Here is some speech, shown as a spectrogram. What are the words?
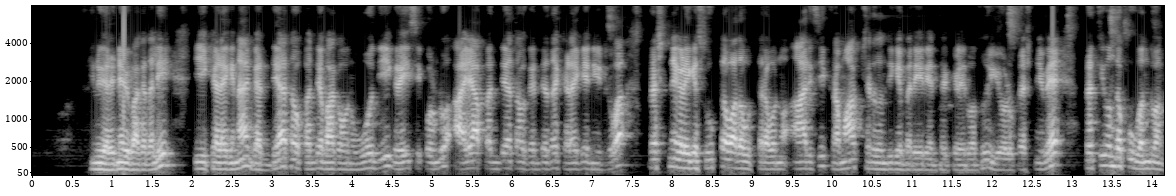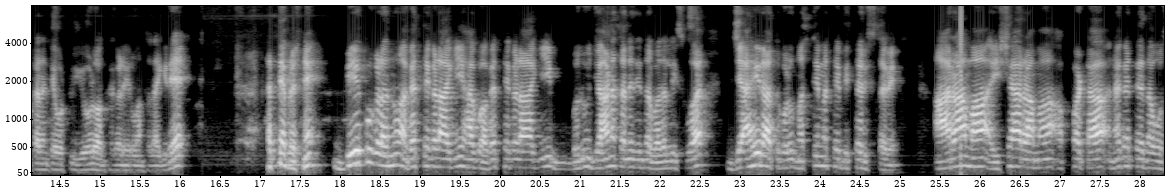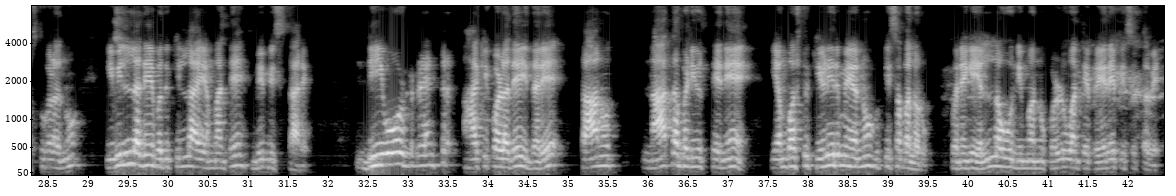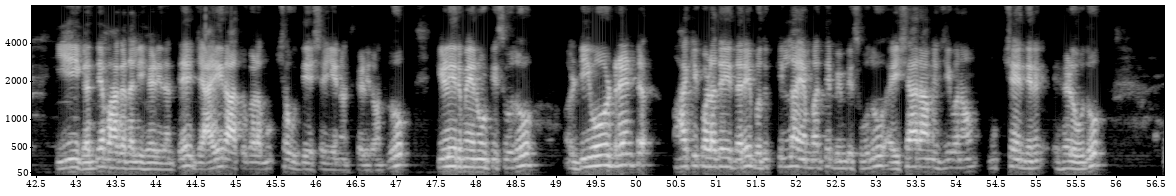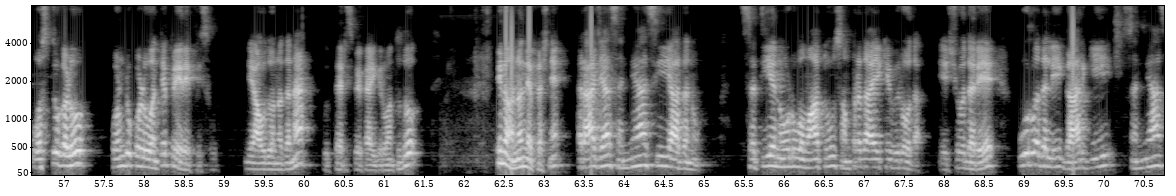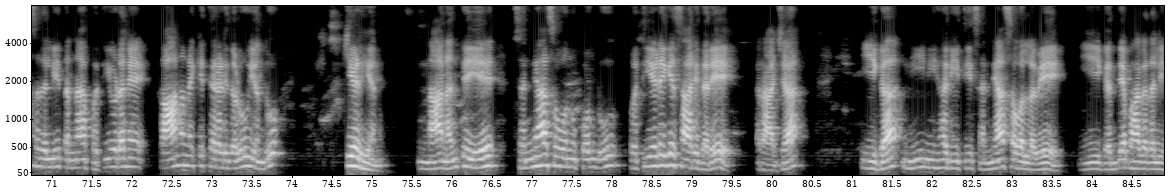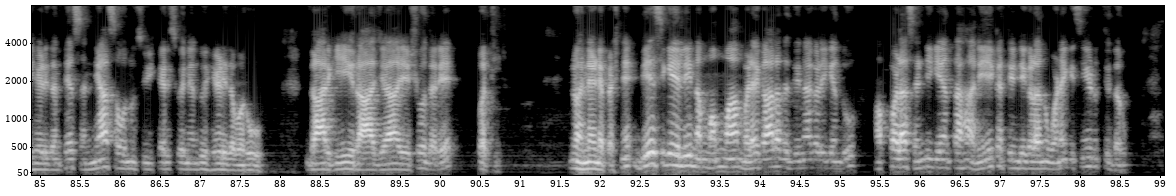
ಇನ್ನು ಎರಡನೇ ವಿಭಾಗದಲ್ಲಿ ಈ ಕೆಳಗಿನ ಗದ್ಯ ಅಥವಾ ಪದ್ಯ ಭಾಗವನ್ನು ಓದಿ ಗ್ರಹಿಸಿಕೊಂಡು ಆಯಾ ಪದ್ಯ ಅಥವಾ ಗದ್ಯದ ಕೆಳಗೆ ನೀಡಿರುವ ಪ್ರಶ್ನೆಗಳಿಗೆ ಸೂಕ್ತವಾದ ಉತ್ತರವನ್ನು ಆರಿಸಿ ಕ್ರಮಾಕ್ಷರದೊಂದಿಗೆ ಬರೆಯಿರಿ ಅಂತ ಕೇಳಿರುವುದು ಏಳು ಪ್ರಶ್ನೆ ಇವೆ ಪ್ರತಿಯೊಂದಕ್ಕೂ ಒಂದು ಅಂಕದಂತೆ ಒಟ್ಟು ಏಳು ಅಂಕಗಳಿರುವಂತದ್ದಾಗಿದೆ. ಹತ್ತನೇ ಪ್ರಶ್ನೆ, ಬೇಕುಗಳನ್ನು ಅಗತ್ಯಗಳಾಗಿ ಹಾಗೂ ಅಗತ್ಯಗಳಾಗಿ ಬಲು ಜಾಣತನದಿಂದ ಬದಲಿಸುವ ಜಾಹೀರಾತುಗಳು ಮತ್ತೆ ಮತ್ತೆ ಬಿತ್ತರಿಸುತ್ತವೆ. ಆರಾಮ, ಐಷಾರಾಮ, ಅಪ್ಪಟ, ಅನಗತ್ಯದ ವಸ್ತುಗಳನ್ನು ಇವಿಲ್ಲದೆ ಬದುಕಿಲ್ಲ ಎಂಬಂತೆ ಬಿಂಬಿಸುತ್ತಾರೆ. ಡಿಯೋಡ್ರೆಂಟ್ ಹಾಕಿಕೊಳ್ಳದೇ ಇದ್ದರೆ ತಾನು ನಾತ ಬಡಿಯುತ್ತೇನೆ ಎಂಬಷ್ಟು ಕೀಳಿರಿಮೆಯನ್ನು ಹುಟ್ಟಿಸಬಲ್ಲರು. ಕೊನೆಗೆ ಎಲ್ಲವೂ ನಿಮ್ಮನ್ನು ಕೊಳ್ಳುವಂತೆ ಪ್ರೇರೇಪಿಸುತ್ತವೆ. ಈ ಗದ್ಯ ಭಾಗದಲ್ಲಿ ಹೇಳಿದಂತೆ ಜಾಹೀರಾತುಗಳ ಮುಖ್ಯ ಉದ್ದೇಶ ಏನು ಅಂತ ಹೇಳಿರುವಂಥದ್ದು, ಕೀಳಿರಿಮೆಯನ್ನು ಹುಟ್ಟಿಸುವುದು, ಡಿಯೋಡ್ರೆಂಟ್ ಹಾಕಿಕೊಳ್ಳದೇ ಇದ್ದರೆ ಬದುಕಿಲ್ಲ ಎಂಬಂತೆ ಬಿಂಬಿಸುವುದು, ಐಷಾರಾಮಿ ಜೀವನ ಮುಖ್ಯ ಎಂದೇ ಹೇಳುವುದು, ವಸ್ತುಗಳು ಕೊಂಡುಕೊಳ್ಳುವಂತೆ ಪ್ರೇರೇಪಿಸುವುದು. ಯಾವುದು ಅನ್ನೋದನ್ನ ಉತ್ತರಿಸಬೇಕಾಗಿರುವಂಥದ್ದು. ಇನ್ನು ಹನ್ನೊಂದನೇ ಪ್ರಶ್ನೆ, ರಾಜ ಸನ್ಯಾಸಿಯಾದನು. ಸತಿಯ ನೋಡುವ ಮಾತು ಸಂಪ್ರದಾಯಕ್ಕೆ ವಿರೋಧ. ಯಶೋಧರೆ, ಪೂರ್ವದಲ್ಲಿ ಗಾರ್ಗಿ ಸನ್ಯಾಸದಲ್ಲಿ ತನ್ನ ಪತಿಯೊಡನೆ ಕಾನನಕ್ಕೆ ತೆರಳಿದಳು ಎಂದು ಕೇಳಿಯನು. ನಾನಂತೆಯೇ ಸನ್ಯಾಸವನ್ನು ಕೊಂಡು ಪತಿಯೆಡೆಗೆ ಸಾರಿದರೆ, ರಾಜ, ಈಗ ನೀನಿಹ ರೀತಿ ಸನ್ಯಾಸವಲ್ಲವೇ? ಈ ಗದ್ಯ ಭಾಗದಲ್ಲಿ ಹೇಳಿದಂತೆ ಸನ್ಯಾಸವನ್ನು ಸ್ವೀಕರಿಸುವೆನೆಂದು ಹೇಳಿದವರು. ಗಾರ್ಗಿ, ರಾಜ, ಯಶೋಧರೆ, ಪತಿ. ಇನ್ನು ಹನ್ನೆರಡನೇ ಪ್ರಶ್ನೆ, ಬೇಸಿಗೆಯಲ್ಲಿ ನಮ್ಮಮ್ಮ ಮಳೆಗಾಲದ ದಿನಗಳಿಗೆಂದು ಹಪ್ಪಳ, ಸಂಡಿಗೆಯಂತಹ ಅನೇಕ ತಿಂಡಿಗಳನ್ನು ಒಣಗಿಸಿ ಇಡುತ್ತಿದ್ದರು.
